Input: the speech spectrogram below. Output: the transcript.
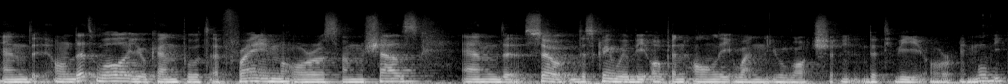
And on that wall you can put a frame or some shells. And uh, so the screen will be open only when you watch the TV or a movie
